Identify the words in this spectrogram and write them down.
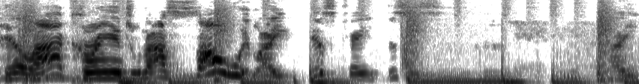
Hell, I cringed when I saw it. Like this can't. This is like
